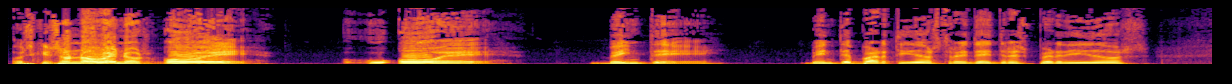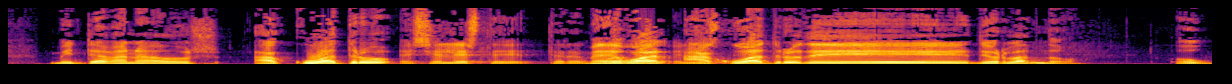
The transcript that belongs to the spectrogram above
O es que son novenos. OE. OE. 20, ¿eh? 20 partidos, 33 perdidos, 20 ganados, a 4. Es el este, te Me da igual, a este. 4 de, de Orlando. Oh.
